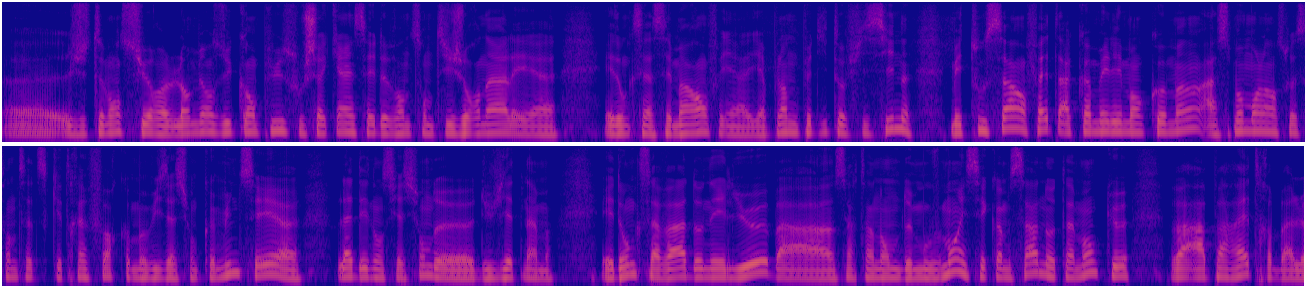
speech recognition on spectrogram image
euh, justement, sur l'ambiance du campus, où chacun essaye de vendre son petit journal, et, euh, donc c'est assez marrant. Il y a- plein de petites officines, mais tout ça, en fait, a comme élément commun, à ce moment-là, en 67, ce qui est très fort comme mobilisation commune, c'est la dénonciation du Vietnam. Et donc, ça va donner lieu bah, à un certain nombre de mouvements. Et c'est comme ça, notamment, que va apparaître bah,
